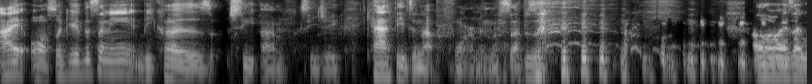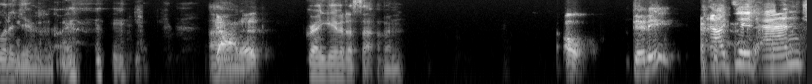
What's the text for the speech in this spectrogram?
I also gave this an eight because C, um, CG Kathy did not perform in this episode. Otherwise, I would have gave it a nine. Got Um, it. Greg gave it a seven. Oh, did he? I did, and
